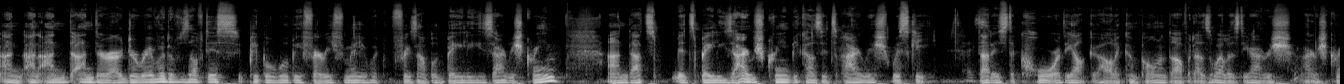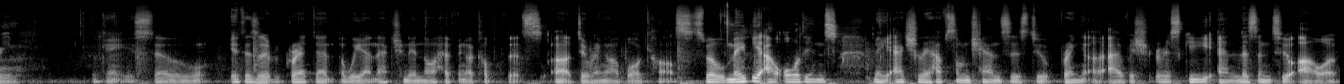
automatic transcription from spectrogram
and, and, and, and there are derivatives of this. People will be very familiar with, for example, Bailey's Irish cream, and that's it's Bailey's Irish cream because it's Irish whiskey. That is the core, the alcoholic component of it, as well as the Irish Irish cream. Okay, so it is a regret that we are actually not having a cup of this uh, during our broadcast. So maybe our audience may actually have some chances to bring an Irish whiskey and listen to our,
